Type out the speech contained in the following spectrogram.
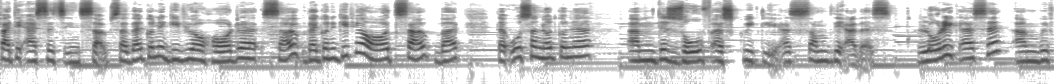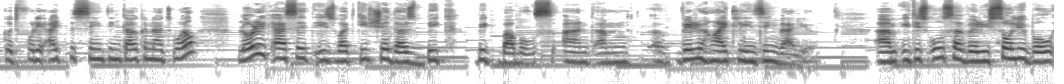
fatty acids in soap. So they're going to give you a harder soap. They're going to give you a hard soap, but they're also not going to um, dissolve as quickly as some of the others. Lauric acid, um, we've got 48% in coconut oil. Lauric acid is what gives you those big, big bubbles and um, very high cleansing value. Um, it is also very soluble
